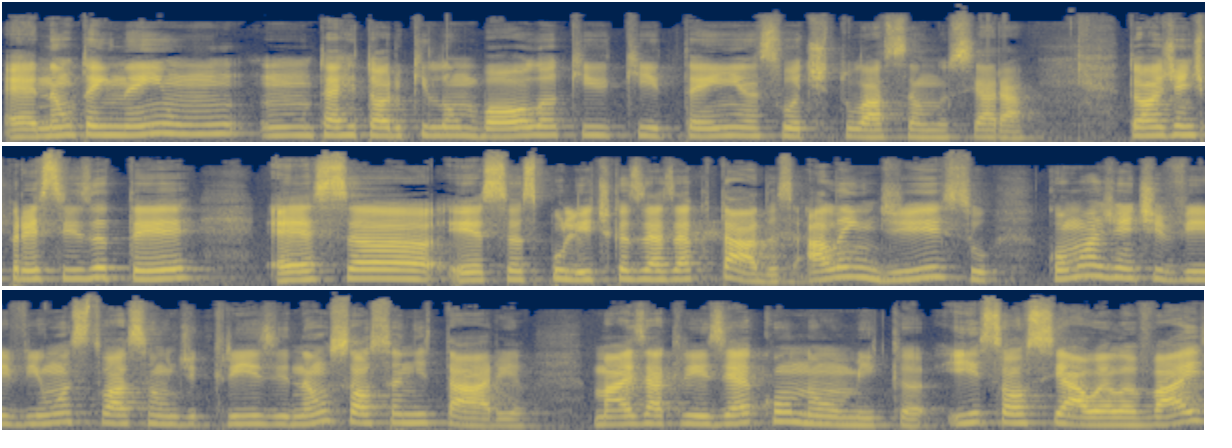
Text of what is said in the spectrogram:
é, não tem nenhum um território quilombola que, que tenha sua titulação no Ceará. Então a gente precisa ter essa, essas políticas executadas. Além disso, como a gente vive uma situação de crise não só sanitária, mas a crise econômica e social, ela vai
